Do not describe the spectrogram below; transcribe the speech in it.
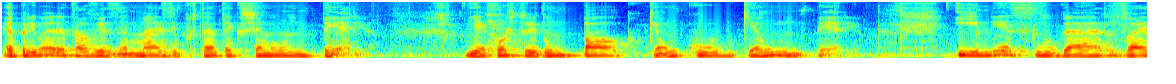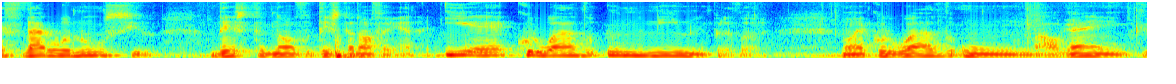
A primeira, talvez a mais importante, é que se chama um império. E é construído um palco, que é um cubo, que é um império. E nesse lugar vai-se dar o anúncio deste novo, desta nova era. E é coroado um menino imperador. Não é coroado um, alguém que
